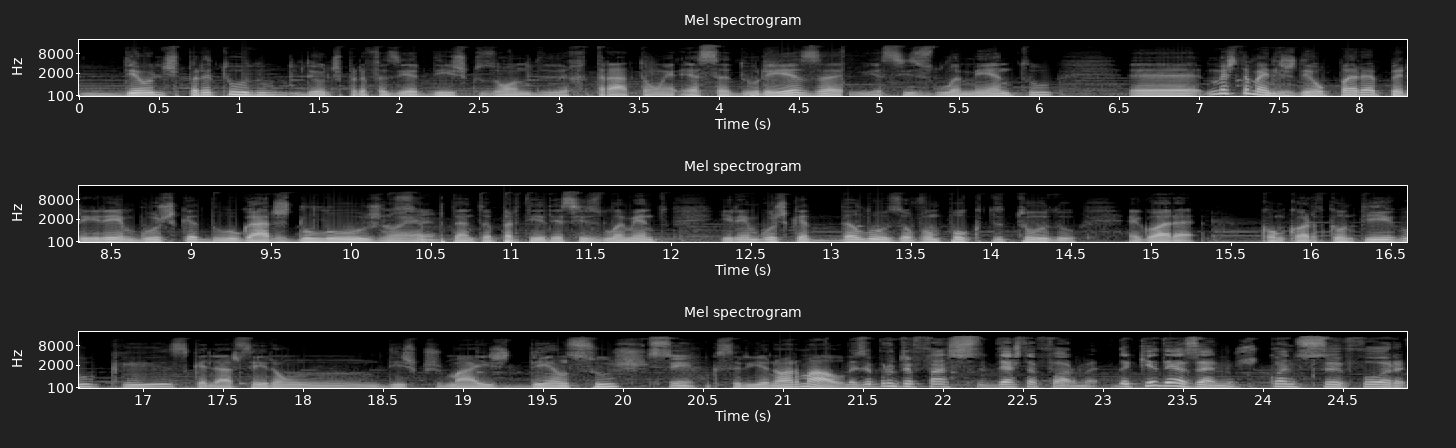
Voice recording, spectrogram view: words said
deu-lhes para tudo, deu-lhes para fazer discos onde retratam essa dureza, esse isolamento. Uh, mas também lhes deu para, para ir em busca de lugares de luz, não é? Sim. Portanto, a partir desse isolamento, ir em busca da luz. Houve um pouco de tudo. Agora, concordo contigo que se calhar saíram discos mais densos, Sim. que seria normal. Mas a pergunta faz-se desta forma: daqui a 10 anos, quando se for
